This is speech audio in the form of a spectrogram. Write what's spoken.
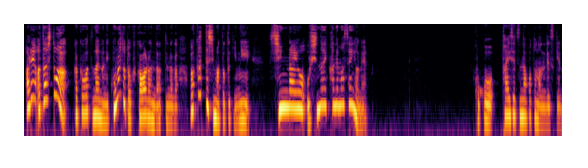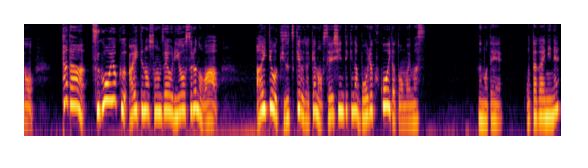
あれ私とは関わってないのに、この人と関わるんだっていうのが分かってしまった時に、信頼を失いかねませんよね。ここ大切なことなんですけど、ただ、都合よく相手の存在を利用するのは、相手を傷つけるだけの精神的な暴力行為だと思います。なので、お互いにね、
